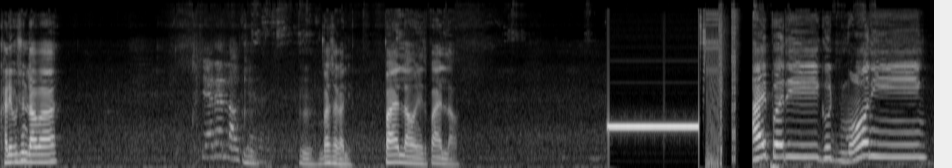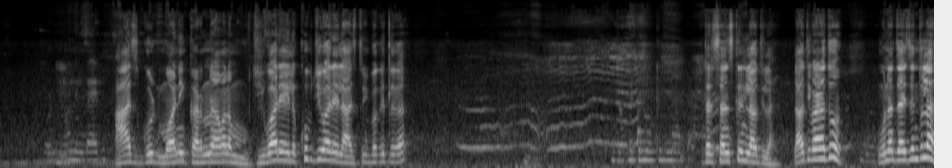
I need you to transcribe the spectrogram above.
खाली बसून लावा. चेहऱ्याला लाव चेहऱ्याला. हम्म, बसा खाली. पायाला लावा नाही पायाला लावा. हाय परी गुड मॉर्निंग आज गुड मॉर्निंग करणं आम्हाला जिवार यायला खूप जिवार यायला आज. तुम्ही बघितलं का? तर सनस्क्रीन लाव तिला. लावती बाळा तू? उन्हात जायचं ना तुला?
